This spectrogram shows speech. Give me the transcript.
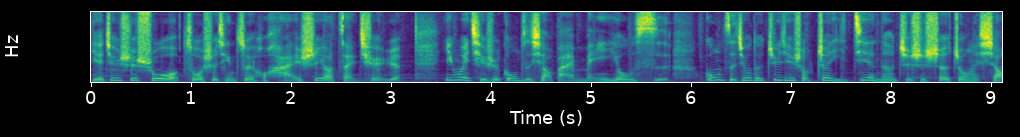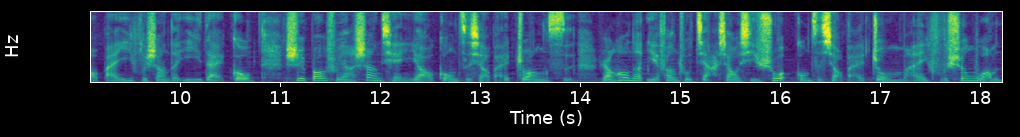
也就是说，做事情最后还是要再确认。因为其实公子小白没有死，公子纠的狙击手这一箭呢，只是射中了小白衣服上的衣带钩。是鲍叔牙上前要公子小白装死，然后呢，也放出假消息说公子小白中埋伏身亡。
